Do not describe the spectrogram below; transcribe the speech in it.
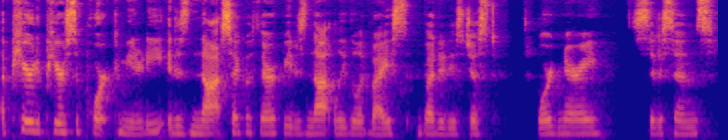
a peer-to-peer support community. It is not psychotherapy, it is not legal advice, but it is just ordinary citizens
